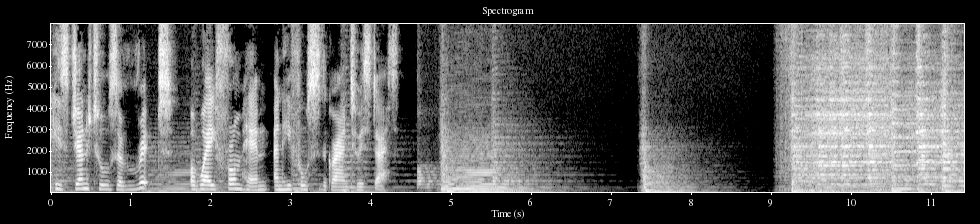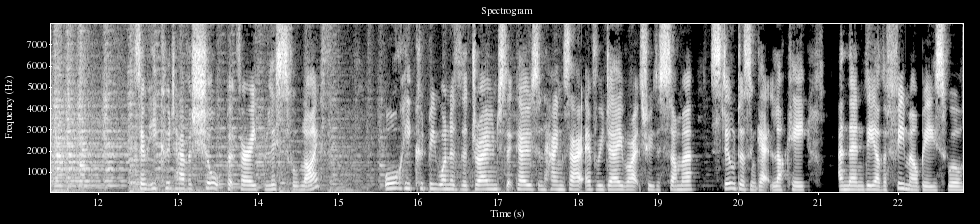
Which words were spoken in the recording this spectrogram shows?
his genitals are ripped away from him and he falls to the ground to his death. So he could have a short but very blissful life, or he could be one of the drones that goes and hangs out every day right through the summer, still doesn't get lucky. And then the other female bees will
